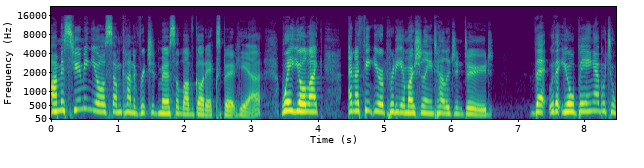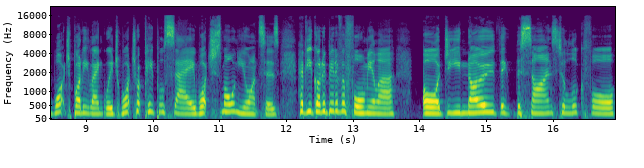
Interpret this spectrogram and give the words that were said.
I'm assuming you're some kind of Richard Mercer love God expert here, where you're like, and I think you're a pretty emotionally intelligent dude. That, that you're being able to watch body language, watch what people say, watch small nuances. Have you got a bit of a formula, or do you know the, the signs to look for,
